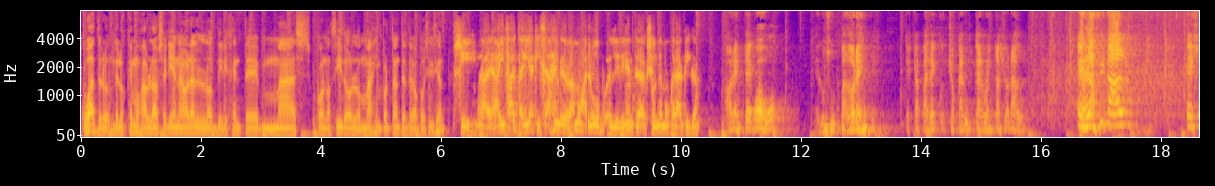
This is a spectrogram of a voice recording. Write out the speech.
cuatro de los que hemos hablado serían ahora los dirigentes más conocidos, los más importantes de la oposición? Sí, ahí faltaría quizás Henry Ramos Alub, el dirigente de Acción Democrática. Ahora este bobo, el usurpador este, que es capaz de chocar un carro estacionado, es la final, es,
